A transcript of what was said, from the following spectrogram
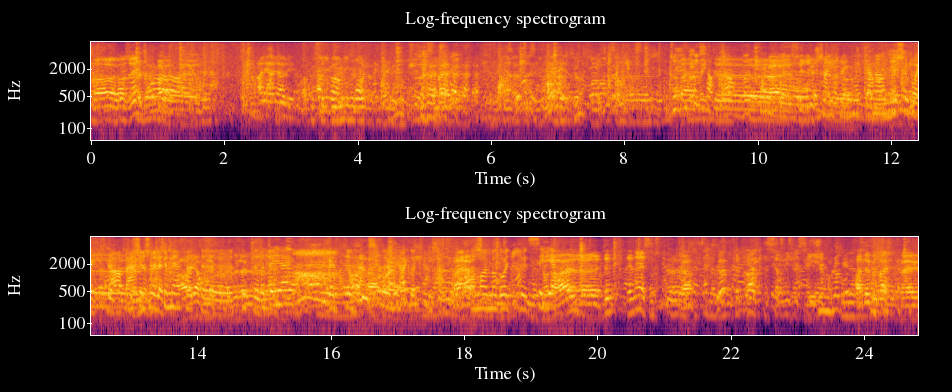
Ah, mais je voir. Mais, euh, CDF. Euh, essayé. ah, de bah, euh,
